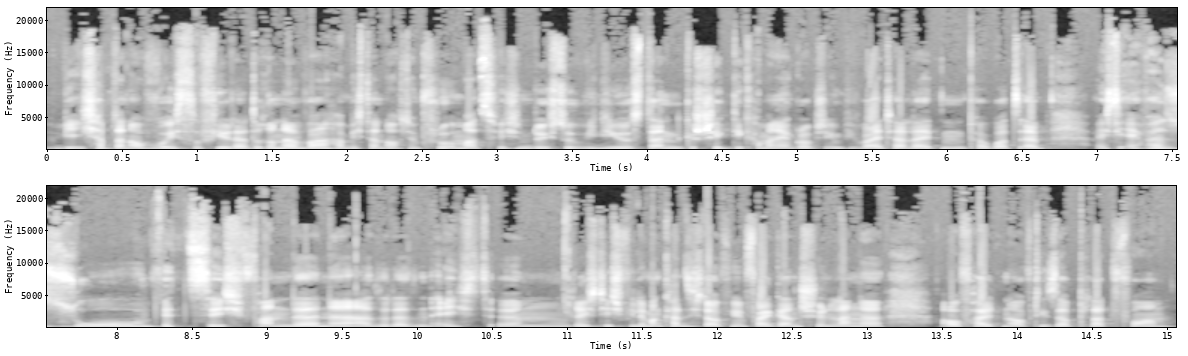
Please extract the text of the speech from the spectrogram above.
Ich habe dann auch, wo ich so viel da drin war, habe ich dann auch dem Flo immer zwischendurch so Videos dann geschickt. Die kann man ja, glaube ich, irgendwie weiterleiten per WhatsApp, weil ich die einfach so witzig fand. Ne? Also da sind echt ähm, richtig viele. Man kann sich da auf jeden Fall ganz schön lange aufhalten auf dieser Plattform.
